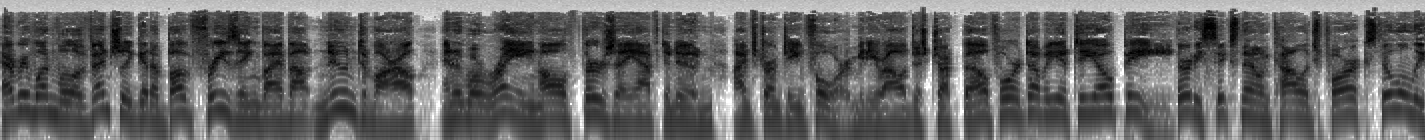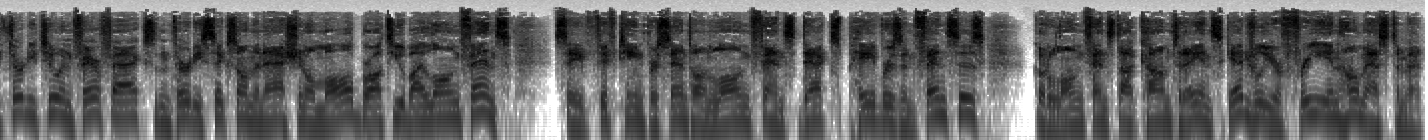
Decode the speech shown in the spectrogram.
Everyone will eventually get above freezing by about noon tomorrow, and it will rain all Thursday afternoon. I'm Storm Team 4, meteorologist Chuck Bell for WTOP. 36 now in College Park, still only 32 in Fairfax and 36 on the National Mall, brought to you by Long Fence. Save 15% on Long Fence decks, pavers, and fences. Go to longfence.com today and schedule your free in-home estimate.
